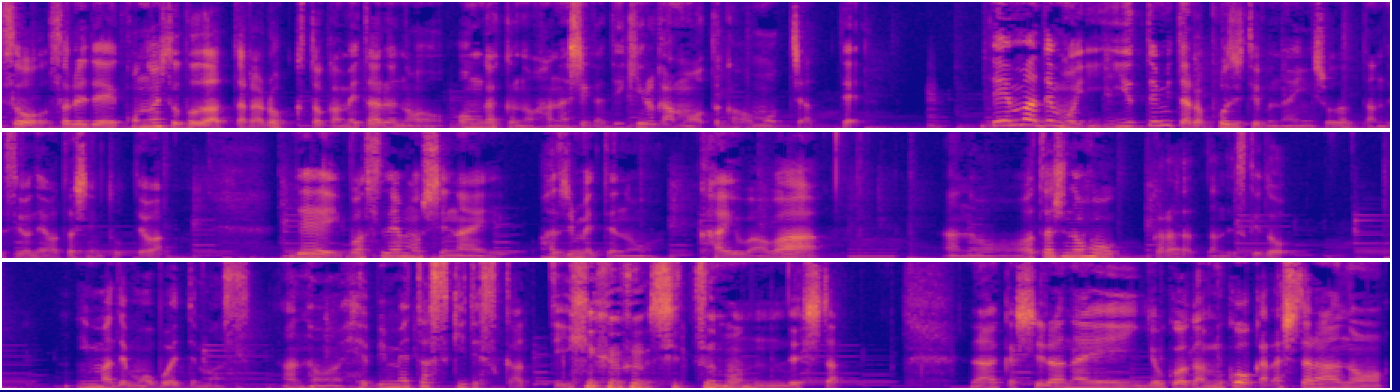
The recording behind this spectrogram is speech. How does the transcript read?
そう、それでこの人とだったらロックとかメタルの音楽の話ができるかもとか思っちゃって。で、まあでも言ってみたらポジティブな印象だったんですよね、私にとっては。で、忘れもしない初めての会話は、あの、私の方からだったんですけど、今でも覚えてます。あの、ヘビメタ好きですかっていう質問でした。なんか知らない、よくわかん向こうからしたらあの、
